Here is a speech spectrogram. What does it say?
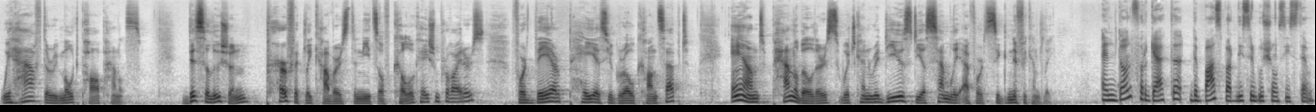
we have the remote power panels. This solution perfectly covers the needs of co-location providers for their pay-as-you-grow concept and panel builders which can reduce the assembly effort significantly. And don't forget the busbar distribution system.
